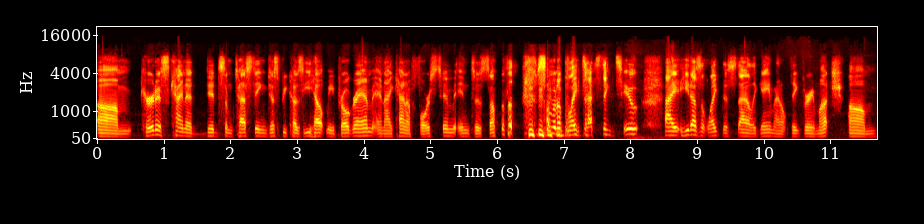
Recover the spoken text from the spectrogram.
um curtis kind of did some testing just because he helped me program and i kind of forced him into some of the some of the play testing too. I he doesn't like this style of game i don't think very much. Um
